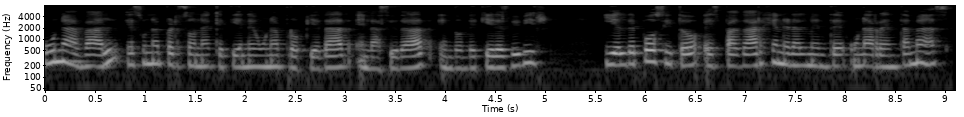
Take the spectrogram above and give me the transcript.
Un aval es una persona que tiene una propiedad en la ciudad en donde quieres vivir, y el depósito es pagar generalmente una renta más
